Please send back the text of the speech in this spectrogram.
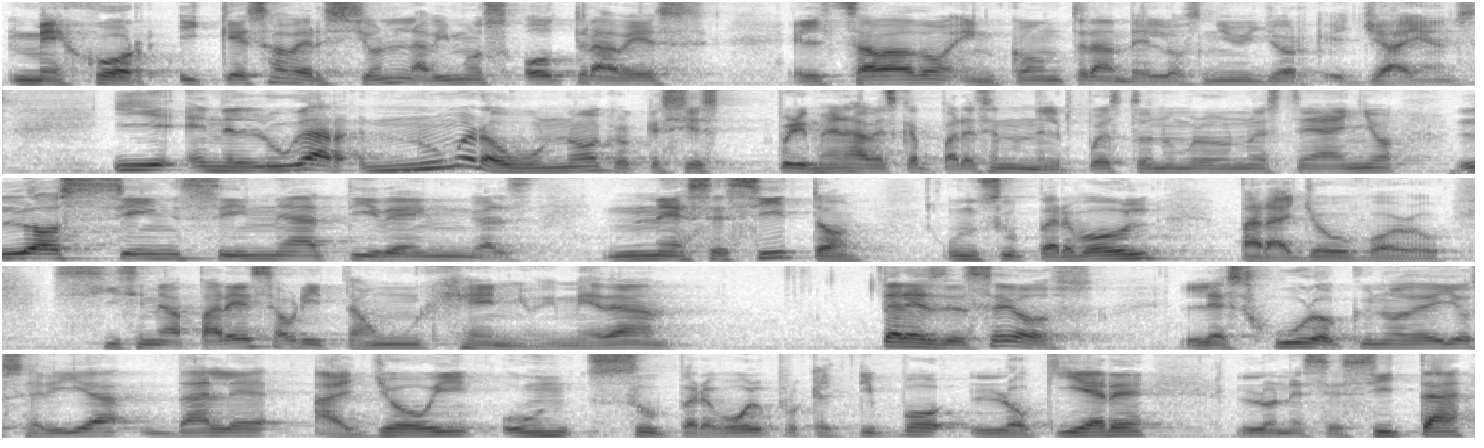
mejor y que esa versión la vimos otra vez el sábado en contra de los New York Giants. Y en el lugar número uno, creo que sí es primera vez que aparecen en el puesto número uno este año, los Cincinnati Bengals. Necesito un Super Bowl para Joe Burrow. Si se me aparece ahorita un genio y me da tres deseos, les juro que uno de ellos sería darle a Joey un Super Bowl porque el tipo lo quiere, lo necesita,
